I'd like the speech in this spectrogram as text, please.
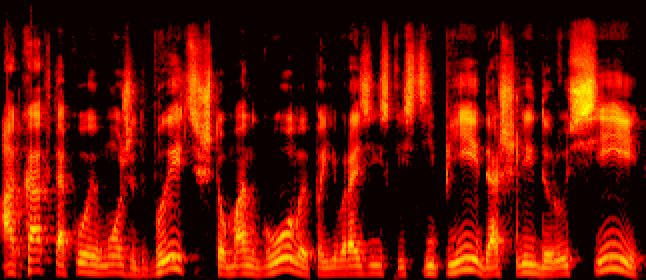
а как такое может быть, что монголы по евразийской степи дошли до Руси,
